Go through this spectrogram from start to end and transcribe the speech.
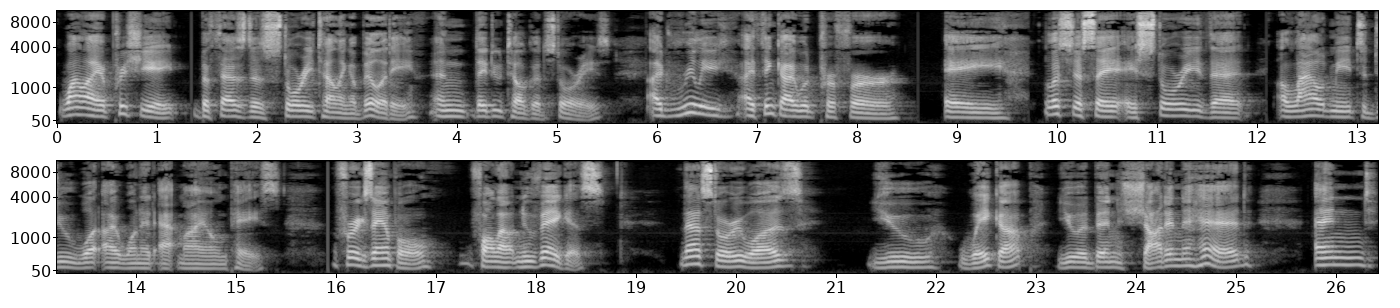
while I appreciate Bethesda's storytelling ability, and they do tell good stories, I'd really, I think I would prefer a, let's just say a story that allowed me to do what I wanted at my own pace. For example, Fallout New Vegas. That story was you wake up, you had been shot in the head, and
